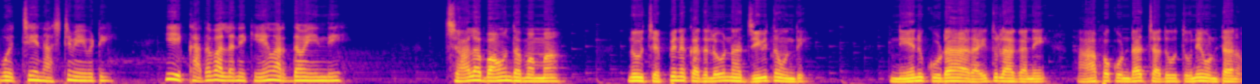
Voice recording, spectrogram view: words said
వచ్చే నష్టమేమిటి? ఈ కథ వల్ల నీకేం అర్థమైంది? చాలా బాగుందమ్మమ్మ నువ్వు చెప్పిన కథలో నా జీవితం ఉంది. నేను కూడా రైతులాగానే ఆపకుండా చదువుతూనే ఉంటాను.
